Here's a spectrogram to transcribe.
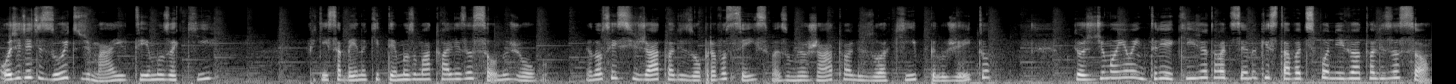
Hoje é dia 18 de maio, temos aqui. Fiquei sabendo que temos uma atualização no jogo. Eu não sei se já atualizou para vocês, mas o meu já atualizou aqui pelo jeito. Porque hoje de manhã eu entrei aqui e já estava dizendo que estava disponível a atualização.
